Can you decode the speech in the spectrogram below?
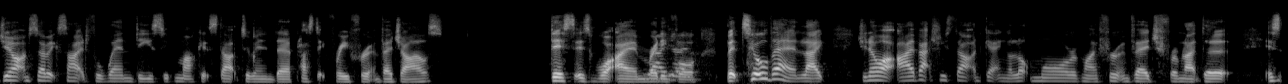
you know. I'm so excited for when these supermarkets start doing their plastic-free fruit and veg aisles. This is what I am ready Right. for. But till then, like, do you know what? I've actually started getting a lot more of my fruit and veg from like the. Is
